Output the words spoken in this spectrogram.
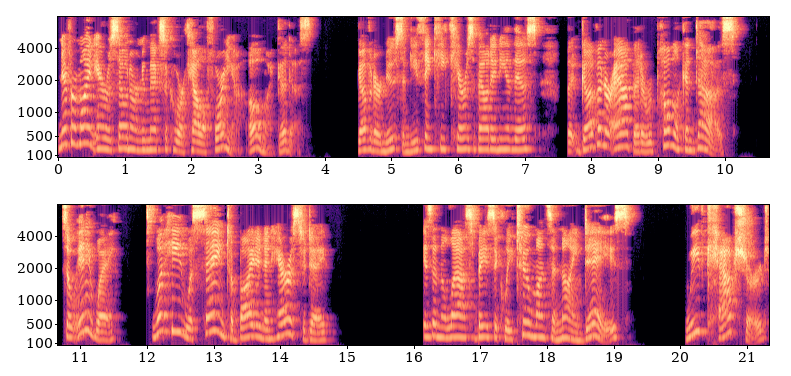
Never mind Arizona or New Mexico or California. Oh my goodness. Governor Newsom, do you think he cares about any of this? But Governor Abbott, a Republican, does. So, anyway, what he was saying to Biden and Harris today is in the last basically two months and nine days, we've captured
